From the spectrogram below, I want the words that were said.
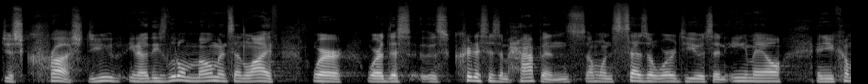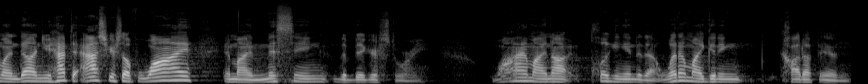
just crushed? Do you, you know, these little moments in life where, where this, this criticism happens, someone says a word to you, it's an email, and you come undone, you have to ask yourself, why am I missing the bigger story? Why am I not plugging into that? What am I getting caught up in?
